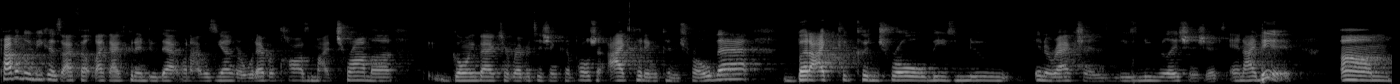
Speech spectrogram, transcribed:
probably because I felt like I couldn't do that when I was younger. Whatever caused my trauma, going back to repetition compulsion, I couldn't control that, but I could control these new interactions, these new relationships, and I did. Um,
